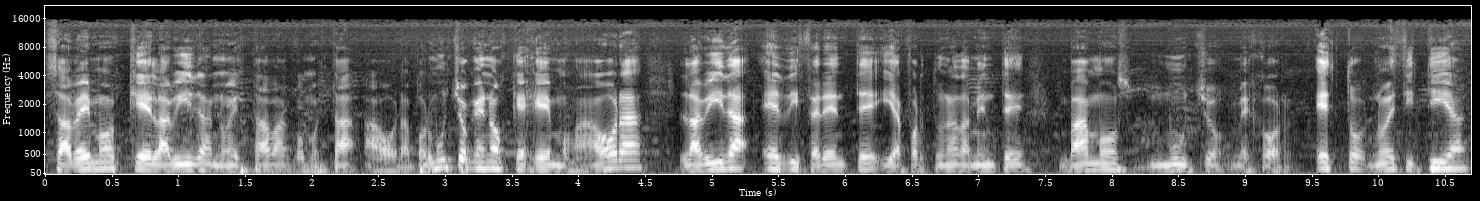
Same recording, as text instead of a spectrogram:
sabemos que la vida no estaba como está ahora. Por mucho que nos quejemos ahora, la vida es diferente y afortunadamente vamos mucho mejor. Esto no existía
